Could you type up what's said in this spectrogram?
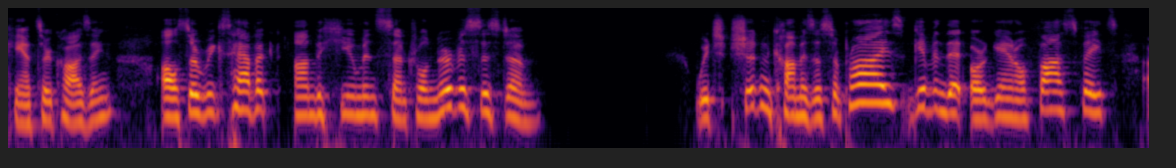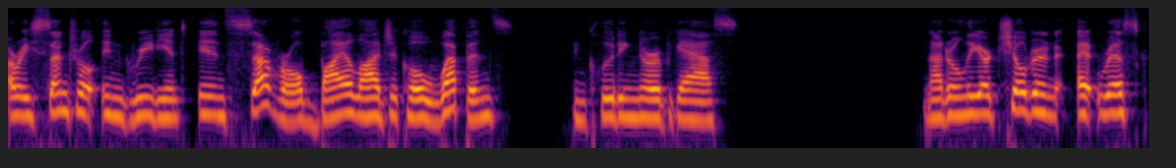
cancer causing, also wreaks havoc on the human central nervous system which shouldn't come as a surprise given that organophosphates are a central ingredient in several biological weapons, including nerve gas. Not only are children at risk,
